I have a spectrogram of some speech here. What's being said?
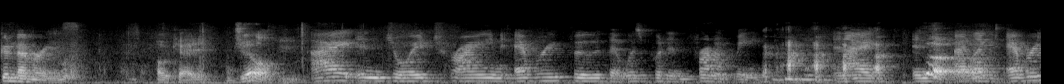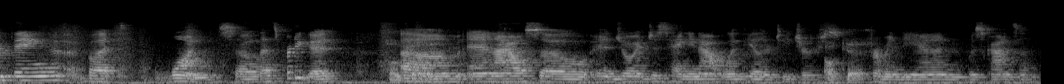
good memories. Okay, Jill. I enjoyed trying every food that was put in front of me, and I and I liked everything but one, so that's pretty good. Okay. Um, and I also enjoyed just hanging out with the other teachers okay. from Indiana and Wisconsin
